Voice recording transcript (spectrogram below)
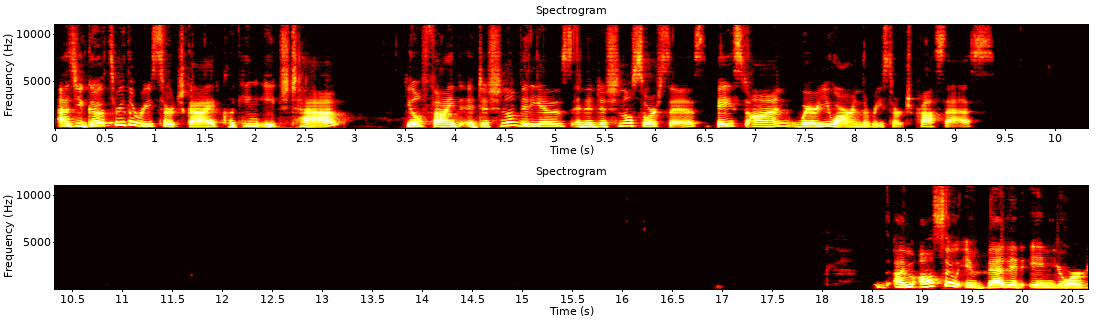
As you go through the research guide, clicking each tab, You'll find additional videos and additional sources based on where you are in the research process. I'm also embedded in your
